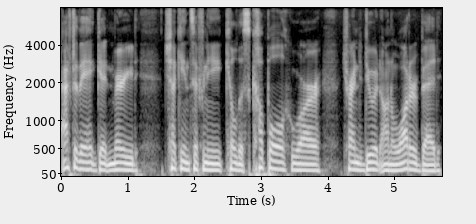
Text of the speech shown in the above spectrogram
after they get married, Chucky and Tiffany kill this couple who are trying to do it on a waterbed,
